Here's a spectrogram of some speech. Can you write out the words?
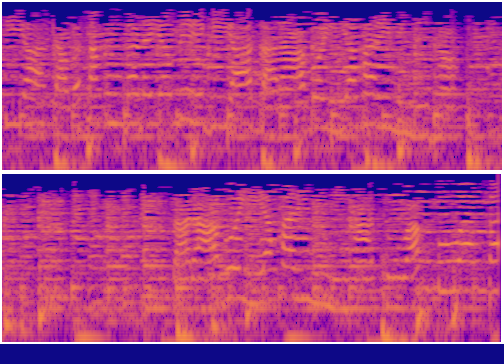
ගඩ යමේ සංගඩය මේ ගියා. තරා ගොයිය හරි මිනිහා. තරා ගොයිය හරි මිනිහා. තුවක් පුවක්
